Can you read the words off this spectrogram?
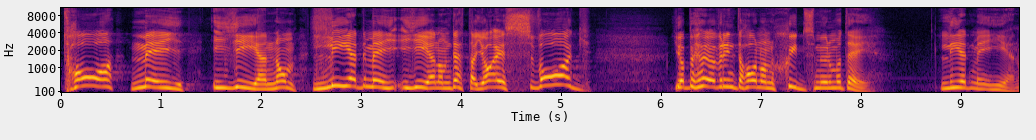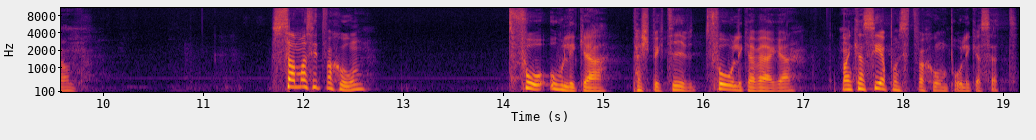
Ta mig igenom, led mig igenom detta. Jag är svag. Jag behöver inte ha någon skyddsmur mot dig. Led mig igenom. Samma situation, två olika perspektiv, två olika vägar. Man kan se på en situation på olika sätt.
